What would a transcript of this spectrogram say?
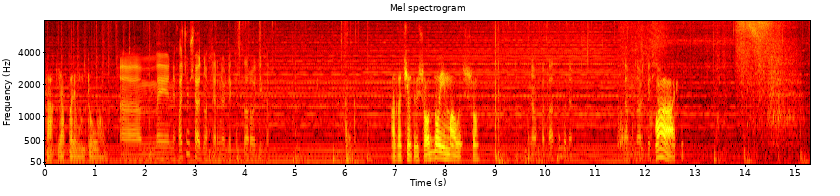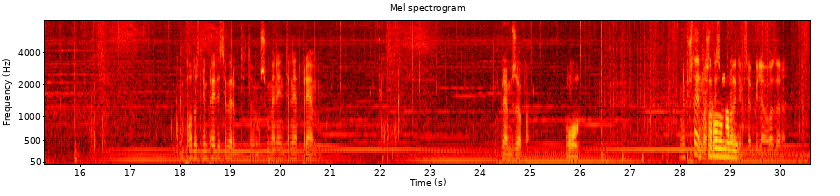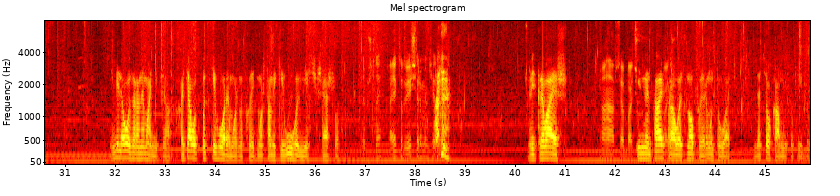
Так, я поремонтував. А, ми не хочемо ще одну херню для кислородика? А зачем тобі що одної мало, чи що? Нам хватати буде? Там 0,50. Хватить. Ну, Походу стрім прийдеться виробити, тому що в мене інтернет прям. Прям жопа. О, Ну пішли, може Народу десь нам- пройдемося біля озера. біля озера нема ніфіга. Хоча от під ті гори можна сходити, може там який уголь є чи ще що. Ну пішли. А як тут вещи ремонтувати? Відкриваєш Ага, все, бачу. інвентар Бачу. правою кнопкою ремонтувати. Для цього камні потрібні.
